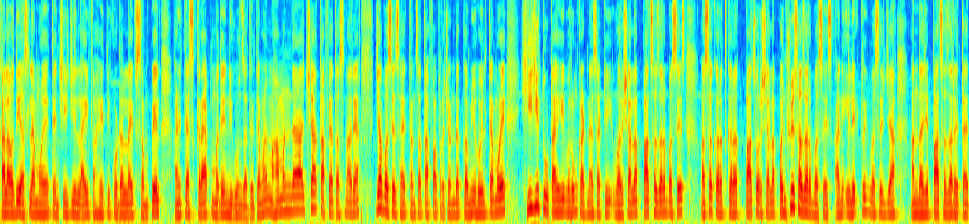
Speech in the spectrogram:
कालावधी असल्यामुळे त्यांची जी लाईफ आहे ती कोडल लाईफ संपेल आणि त्या स्क्रॅपमध्ये निघून जातील. त्यामुळे महामंडळाच्या ताफ्यात असणाऱ्या ज्या बसेस आहेत त्यांचा ताफा प्रचंड कमी होईल. त्यामुळे ही जी तूट आहे ही भरून काढण्यासाठी वर्षाला पाच हजार बसेस असं करत करत पाच वर्षाला पंचवीस हजार बसेस आणि इलेक्ट्रिक बसेस ज्या अंदाजे पाच हजार येत आहेत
